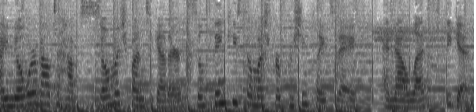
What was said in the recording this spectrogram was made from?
I know we're about to have so much fun together, so thank you so much for pushing play today. And now let's begin.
